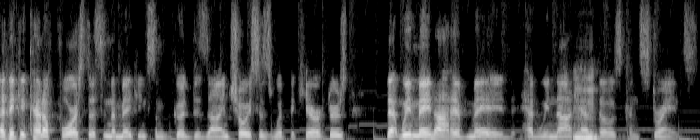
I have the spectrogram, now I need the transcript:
I think it kind of forced us into making some good design choices with the characters that we may not have made had we not Mm. had those constraints.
